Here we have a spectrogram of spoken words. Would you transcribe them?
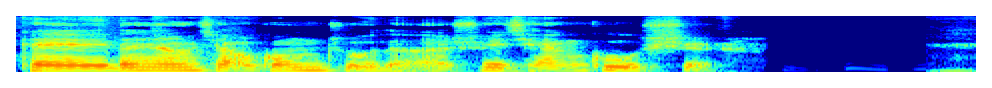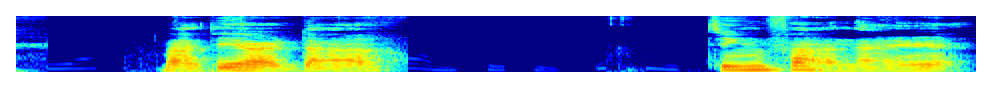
给丹阳小公主的睡前故事：马蒂尔达，金发男人。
